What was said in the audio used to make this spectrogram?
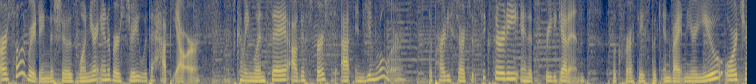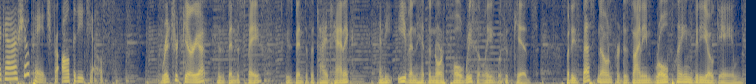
are celebrating the show's one year anniversary with a happy hour. It's coming Wednesday, August 1st at Indian Roller. The party starts at 6:30 and it's free to get in. Look for a Facebook invite near you or check out our show page for all the details. Richard Garriott has been to space, he's been to the Titanic, and he even hit the North Pole recently with his kids. But he's best known for designing role playing video games,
